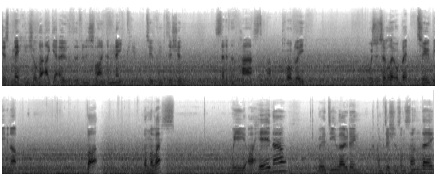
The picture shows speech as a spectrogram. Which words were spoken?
just making sure that I get over to the finish line and make it to competition instead of in the past. I probably was just a little bit too beaten up. But nonetheless, we are here now. We're deloading the competitions on Sunday.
